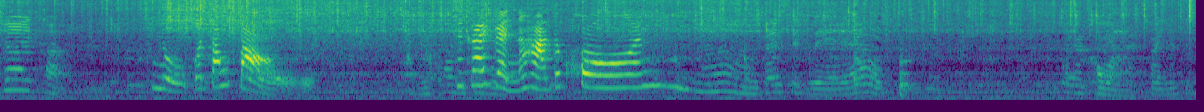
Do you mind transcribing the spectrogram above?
ใช่ค่ะ หนูก็ต้องเป่าอันนี้ข้าวที่ใกล้เสร็จนะคะทุกคนอืมใกล้เส ร็จแล้วไฟอ่อนๆไฟนิดนึง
